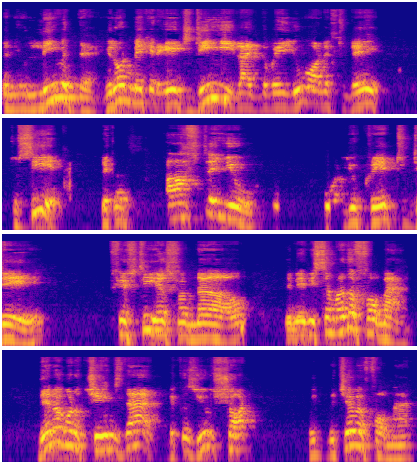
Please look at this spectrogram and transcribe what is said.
then you leave it there. You don't make it HD like the way you want it today to see it. Because after you what you create today, 50 years from now, there may be some other format. They're not going to change that because you've shot with whichever format,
